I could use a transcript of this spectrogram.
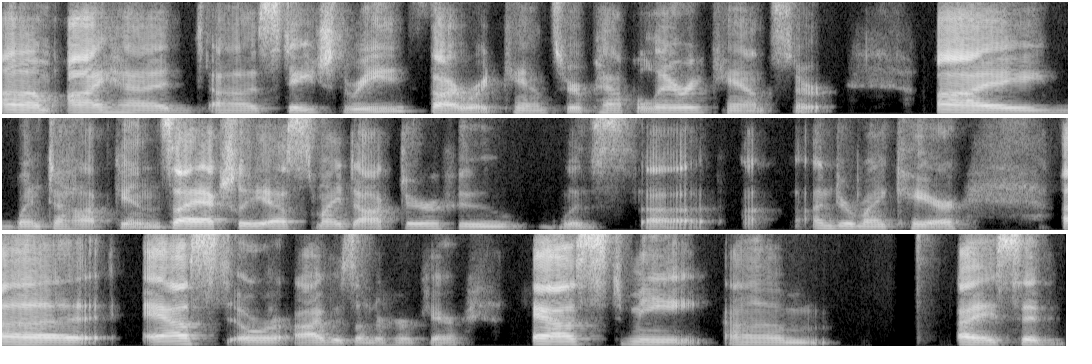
um, I had uh, stage three thyroid cancer, papillary cancer. I went to Hopkins. I actually asked my doctor, who was uh, under my care, uh, asked, or I was under her care, asked me, um, I said,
